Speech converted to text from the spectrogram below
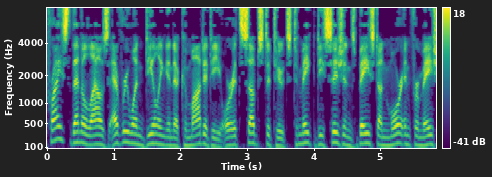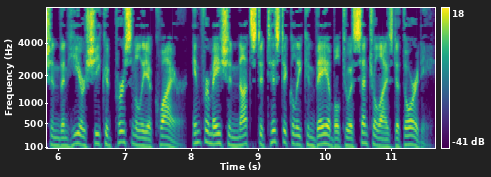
Price then allows everyone dealing in a commodity or its substitutes to make decisions based on more information than he or she could personally acquire, information not statistically conveyable to a centralized authority.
